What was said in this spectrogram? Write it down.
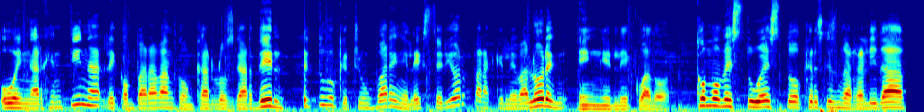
O en Argentina le comparaban con Carlos Gardel. Él tuvo que triunfar en el exterior para que le valoren en el Ecuador. ¿Cómo ves tú esto? ¿Crees que es una realidad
